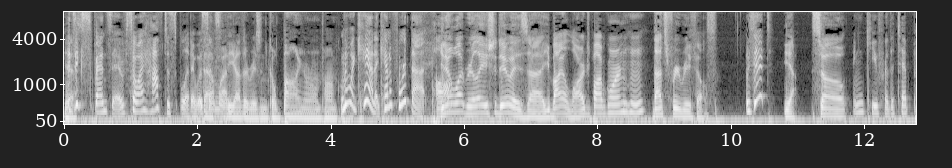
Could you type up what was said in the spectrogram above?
Yes. It's expensive, so I have to split it with That's someone. the other reason to go buy your own popcorn. no, I can't. I can't afford that, Pol. You know what really you should do is uh, you buy a large popcorn, Mm-hmm. that's free refills. Is it? Yeah. So Thank you for the tip.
